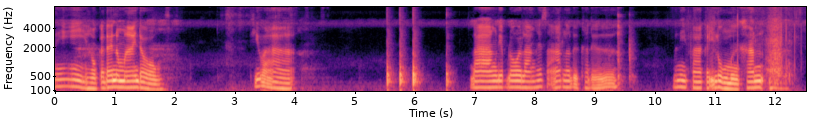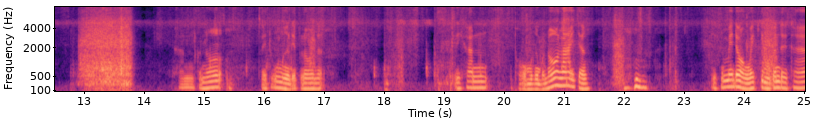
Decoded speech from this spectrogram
นี่เราก็ได้น้ำไม้ดอง ที่ว่าล้างเรียบร้อยล้างให้สะอาดแล้วเด้อค่ะเด้อ มันนี่ปลากระอีหลงมือคั้น คั้นก็เนาะใส่ถุงมือเรียบร้อยแล้วสีคั้นถอมือบนเนาะไล่จังเด็กไม่ดองไว้กินกันเด้อค่ะ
